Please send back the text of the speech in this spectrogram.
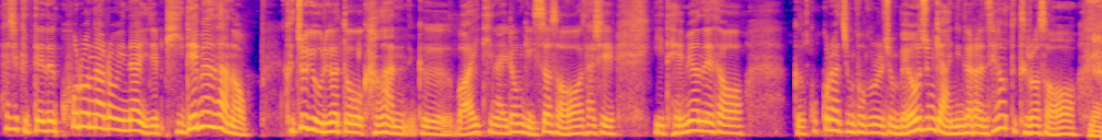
사실 그때는 코로나로 인한 이제 비대면 산업 그쪽이 우리가 또 강한 그뭐 IT나 이런 게 있어서 사실 이 대면에서 그 꼬꾸라진 부분을 좀 메워준 게 아닌가라는 생각도 들어서 네.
